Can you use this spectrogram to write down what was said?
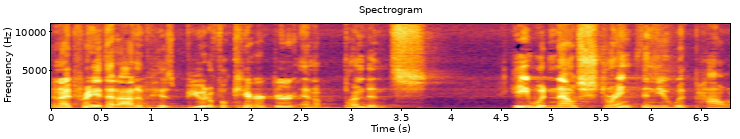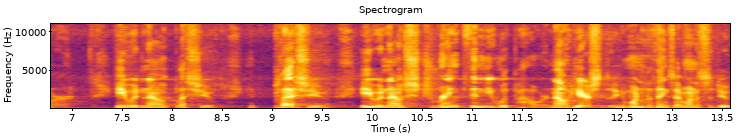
And I pray that out of His beautiful character and abundance, He would now strengthen you with power. He would now, bless you, bless you. He would now strengthen you with power. Now, here's one of the things I want us to do.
